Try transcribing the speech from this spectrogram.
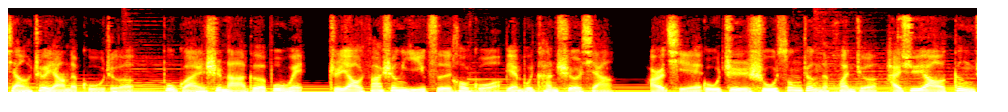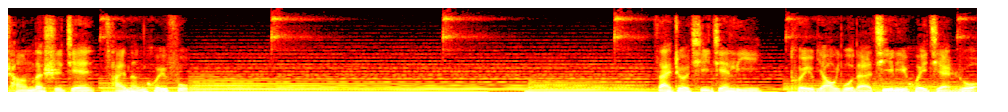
像这样的骨折，不管是哪个部位，只要发生一次，后果便不堪设想。而且骨质疏松症的患者还需要更长的时间才能恢复。在这期间里，腿腰部的肌力会减弱，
